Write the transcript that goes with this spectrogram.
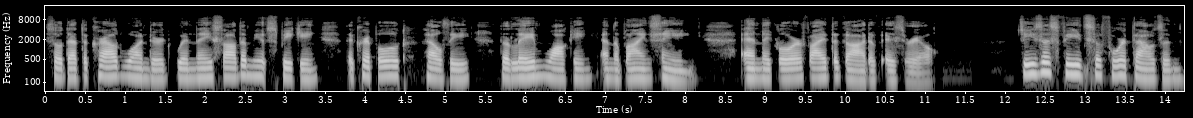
So that the crowd wondered when they saw the mute speaking, the crippled healthy, the lame walking, and the blind seeing, and they glorified the God of Israel. Jesus feeds the four thousand.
